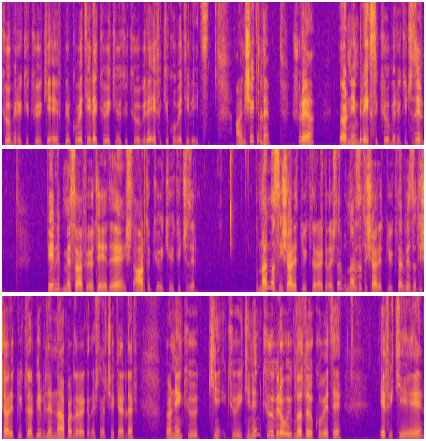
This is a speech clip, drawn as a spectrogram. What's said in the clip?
Q1 yükü Q2'ye F1 kuvvetiyle, Q2 yükü Q1'i F2 kuvvetiyle itsin. Aynı şekilde şuraya örneğin bir eksi Q1 yükü çizerim. Belli bir mesafe öteye de işte artı Q2 yükü çizerim. Bunlar nasıl işaretli yükler arkadaşlar? Bunlar zıt işaretli yükler ve zıt işaretli yükler birbirlerini ne yaparlar arkadaşlar? Çekerler. Örneğin Q2, Q2'nin Q1'e uyguladığı kuvvete F2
